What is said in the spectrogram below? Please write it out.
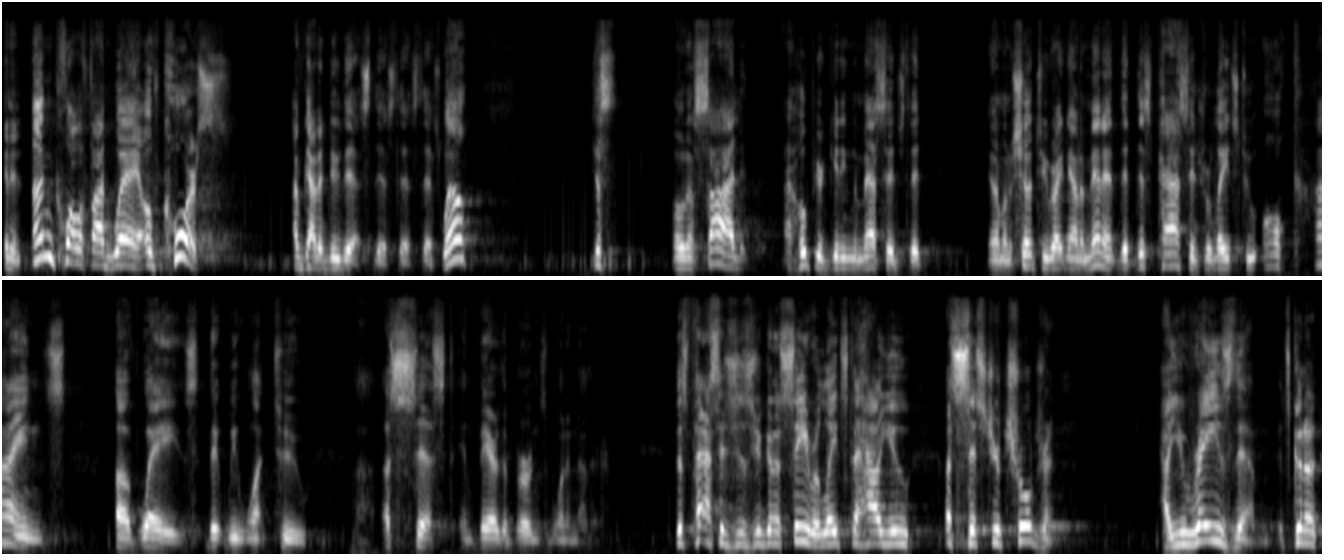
in an unqualified way, of course, I've got to do this, this, this, this. Well, just on a side, I hope you're getting the message that, and I'm going to show it to you right now in a minute, that this passage relates to all kinds of ways that we want to Uh, assist and bear the burdens of one another. This passage, as you're going to see, relates to how you assist your children, how you raise them. It's going to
